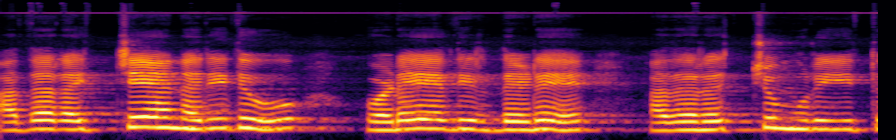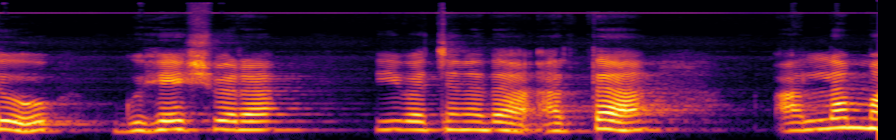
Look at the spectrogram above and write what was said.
ಅದರಚ್ಚೆಯ ನರಿದು ಹೊಡೆಯದಿರ್ದೆಡೆ ಅದರಚ್ಚು ಮುರಿಯಿತು ಗುಹೇಶ್ವರ. ಈ ವಚನದ ಅರ್ಥ, ಅಲ್ಲಮ್ಮ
